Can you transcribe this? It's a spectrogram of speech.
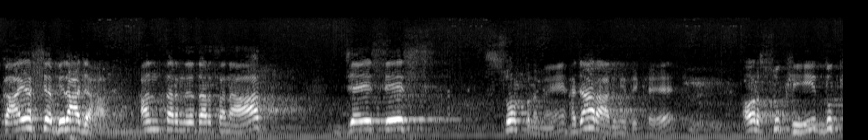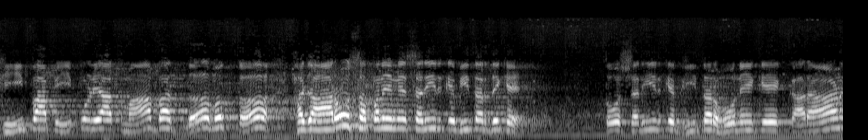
कायस्य विराज अंतर निदर्शनात् जैसे स्वप्न में हज़ार आदमी दिखे और सुखी, दुखी, पापी, पुण्यात्मा, बद्ध, मुक्त, हज़ारों सपने में शरीर के भीतर दिखे। तो शरीर के भीतर होने के कारण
